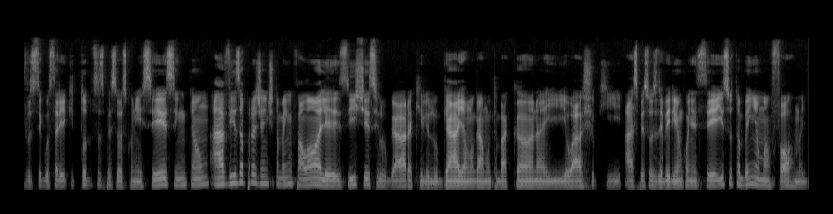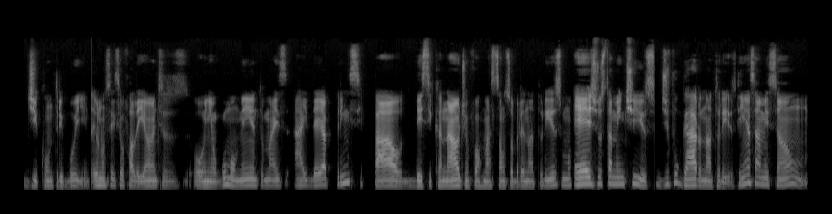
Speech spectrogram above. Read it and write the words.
você gostaria que todas as pessoas conhecessem. Então, avisa pra gente também, fala, olha, existe esse lugar, aquele lugar, e é um lugar muito bacana e eu acho que as pessoas deveriam conhecer. Isso também é uma forma de contribuir. Eu não sei se eu falei antes ou em algum momento, mas a ideia principal desse canal de informação sobre naturismo é justamente isso, divulgar o naturismo. Tem essa missão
